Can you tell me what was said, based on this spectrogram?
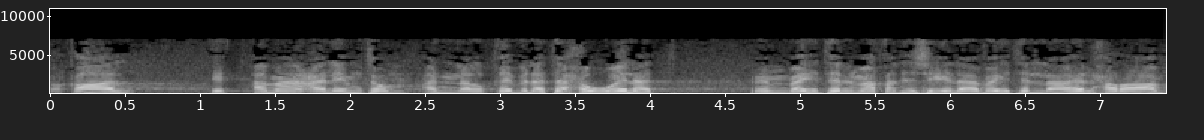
فقال أما علمتم أن القبلة حولت من بيت المقدس إلى بيت الله الحرام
